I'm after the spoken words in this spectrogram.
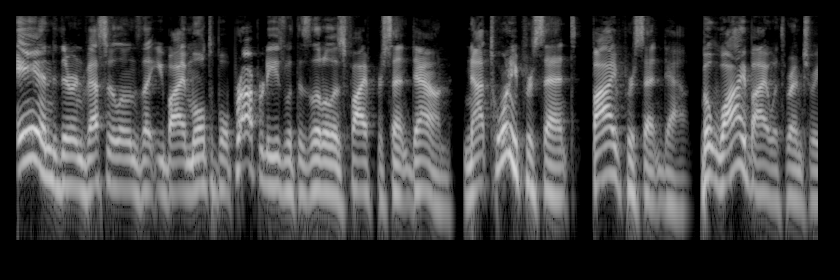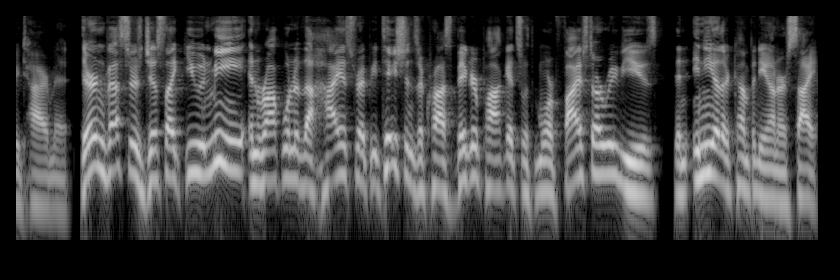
and their investor loans let you buy multiple properties with as little as 5% down, not 20%. 5% down. But why buy with Rent to Retirement? They're investors just like you and me and rock one of the highest reputations across bigger pockets with more five star reviews than any other company on our site.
